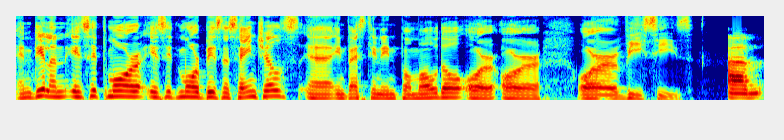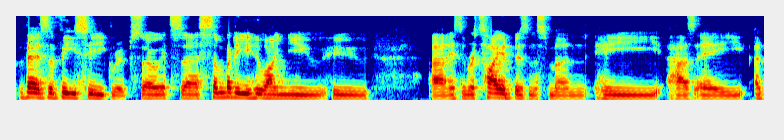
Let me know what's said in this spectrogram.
And Dylan, is it more is it more business angels uh, investing in Pomodo or or or VCs? Um, there's a VC group, so it's uh, somebody who I knew who uh, is a retired businessman. He has a, a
